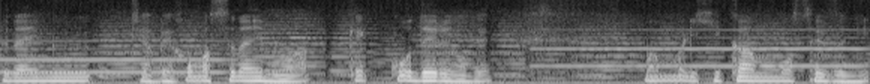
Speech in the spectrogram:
スライムじゃベホマスライムは結構出るので、まあ、あんまり悲観もせずに。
